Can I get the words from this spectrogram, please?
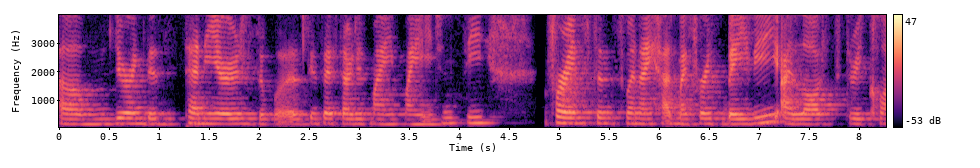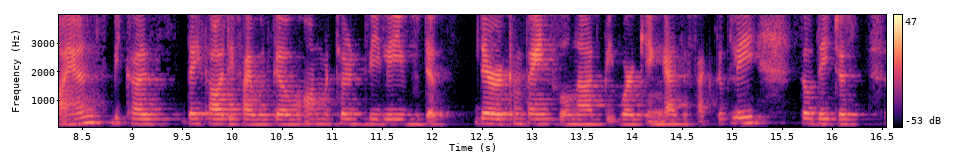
um, during these ten years since I started my my agency. For instance, when I had my first baby, I lost three clients because they thought if I would go on maternity leave, the their campaigns will not be working as effectively. So they just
